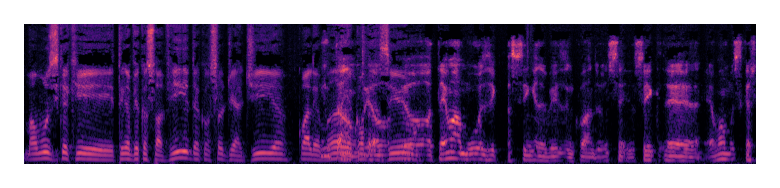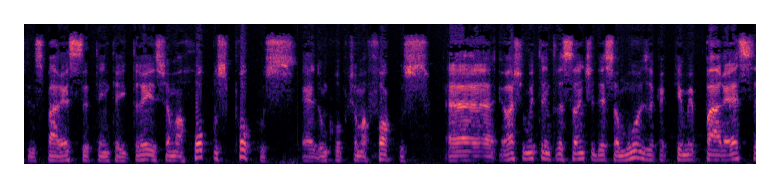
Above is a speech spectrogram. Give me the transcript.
Uma música que tem a ver com a sua vida, com o seu dia a dia, com a Alemanha, então, com o Brasil? Eu, eu tenho uma música assim de vez em quando. Eu sei, eu sei é, é uma música que parece 73, chama Rocos Pocos, é de um grupo que chama Focus. É, eu acho muito interessante dessa música que me parece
